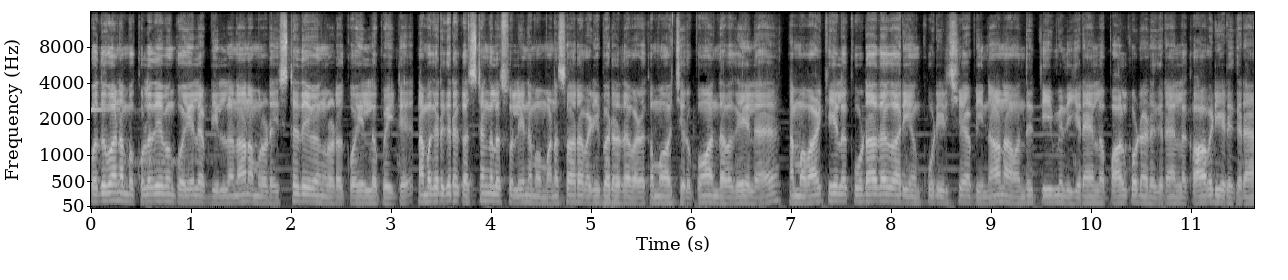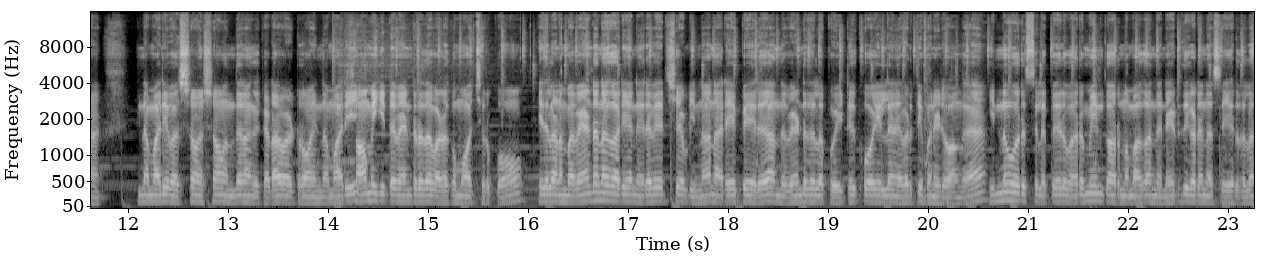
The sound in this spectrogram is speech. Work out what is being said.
பொதுவாக நம்ம குலதெய்வம் கோயில் அப்படி இல்லைனா நம்மளோட இஷ்ட தெய்வங்களோட கோயிலில் போயிட்டு நமக்கு இருக்கிற கஷ்டங்களை சொல்லி நம்ம மனசார வழிபடுறத வழக்கமாக வச்சிருப்போம். அந்த வகையில் நம்ம வாழ்க்கையில் கூடாத காரியம் கூடிடுச்சு அப்படின்னா நான் வந்து தீ மிதிக்கிறேன் இல்லை பால்குடம் எடுக்கிறேன் இல்லை காவடி எடுக்கிறேன் இந்த மாதிரி வருஷம் வருஷம் வந்து நாங்கள் கிடா வெட்டுறோம் இந்த மாதிரி சாமி கிட்ட வேண்டுறத வழக்கமாக வச்சிருப்போம். இதில் நம்ம வேண்டன காரியம் நிறைவேறிச்சு அப்படின்னா நிறைய பேர் அந்த வேண்டுதலை போயிட்டு கோயிலில் நிவர்த்தி பண்ணிடுவாங்க. இன்னும் ஒரு சில பேர் வறுமையின் காரணமாக அந்த நேர்த்தி கடனை செய்யறதுல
